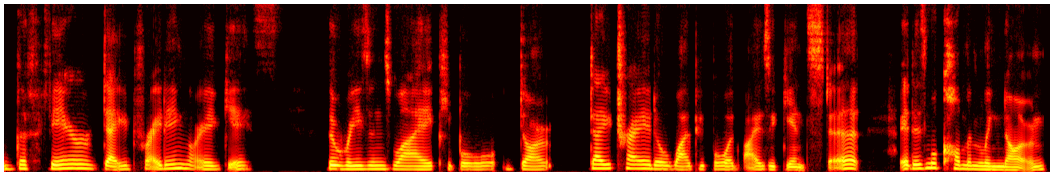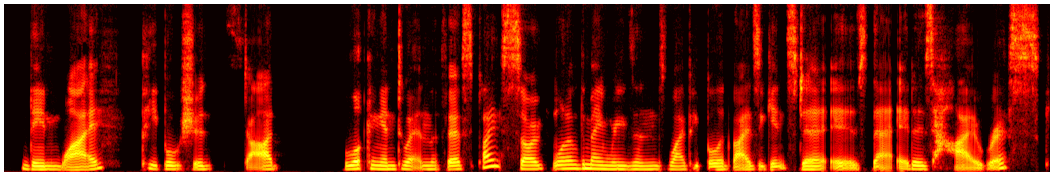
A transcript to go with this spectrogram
the fear of day trading, or I guess the reasons why people don't day trade or why people advise against it, it is more commonly known than why people should start looking into it in the first place. So, one of the main reasons why people advise against it is that it is high risk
